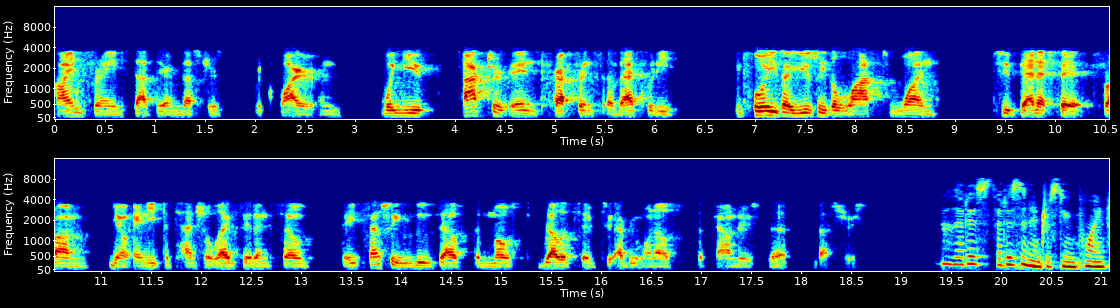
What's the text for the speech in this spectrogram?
time frames that their investors require. And when you factor in preference of equity, employees are usually the last one to benefit from you know any potential exit, and so they essentially lose out the most relative to everyone else, the founders, the investors. No, that is that is an interesting point.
